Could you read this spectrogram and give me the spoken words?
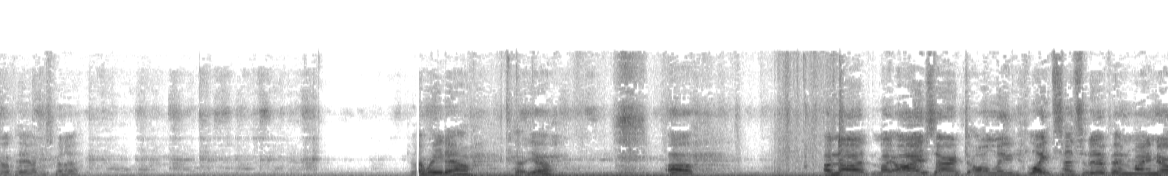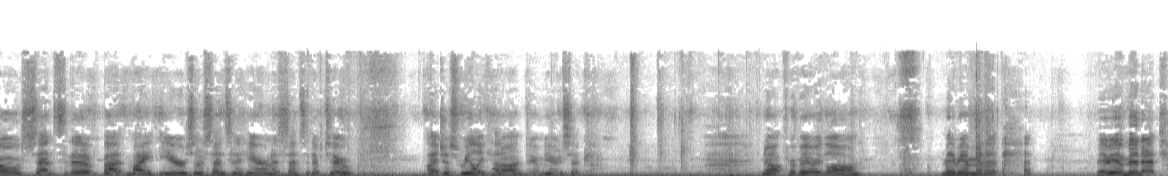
Okay, I'm just gonna that way down. Yeah. Uh, I'm not, my eyes aren't only light sensitive and my nose sensitive, but my ears are sensitive, hearing is sensitive too. I just really cannot do music. Not for very long. Maybe a minute. Maybe a minute.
